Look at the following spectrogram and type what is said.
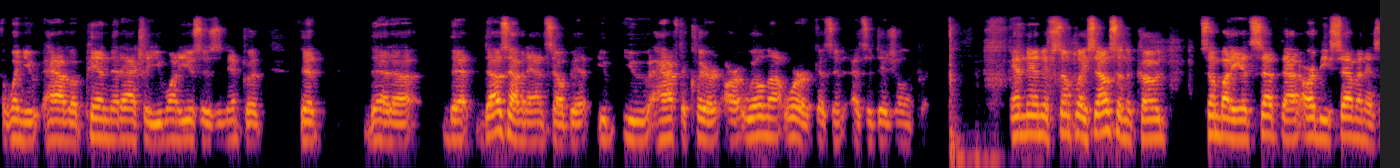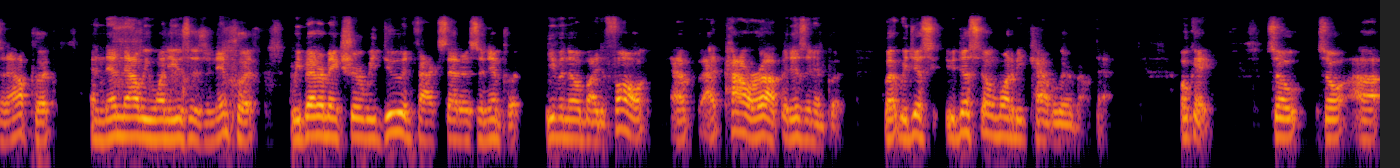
when you have a pin that actually you want to use as an input that that uh, that does have an ANSEL bit, you, you have to clear it or it will not work as a, as a digital input. And then if someplace else in the code, somebody had set that RB7 as an output, and then now we want to use it as an input, we better make sure we do in fact set it as an input, even though by default at, at power up, it is an input. But we just, you just don't want to be cavalier about that. Okay, so, so uh,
